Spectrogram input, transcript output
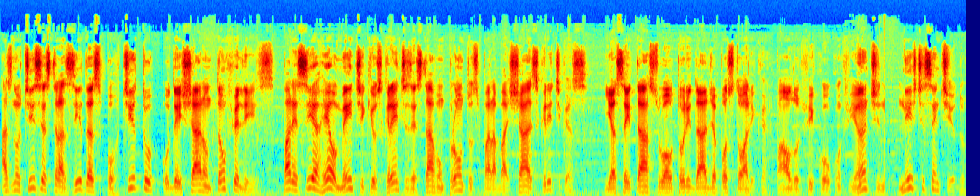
as notícias trazidas por Tito o deixaram tão feliz. Parecia realmente que os crentes estavam prontos para baixar as críticas e aceitar sua autoridade apostólica. Paulo ficou confiante neste sentido,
